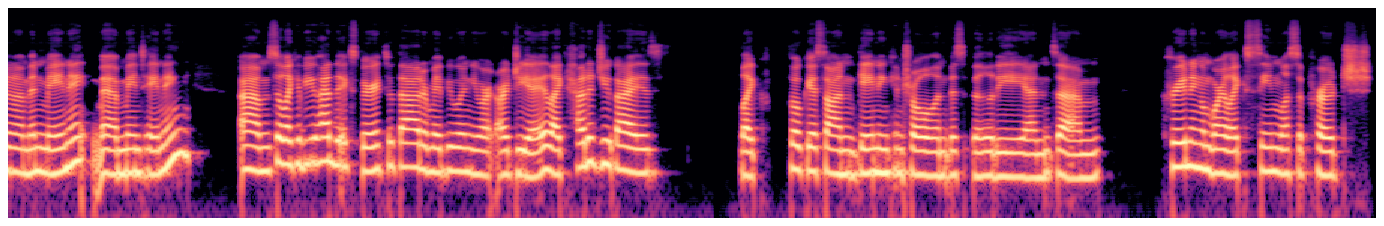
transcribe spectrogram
um, and main- uh, maintaining. Um, so like, have you had the experience with that, or maybe when you were at RGA, like, how did you guys like focus on gaining control and visibility and um, creating a more like seamless approach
